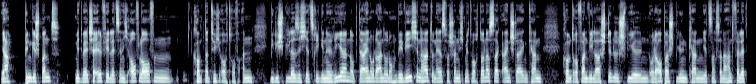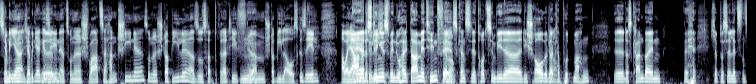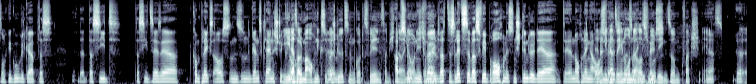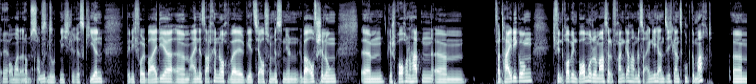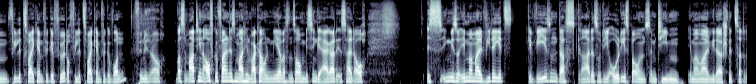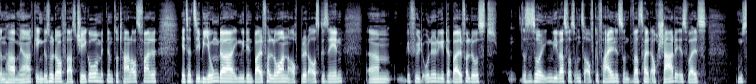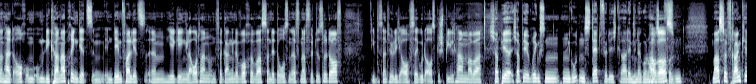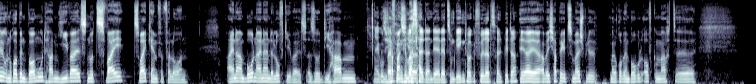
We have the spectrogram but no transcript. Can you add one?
Ja, bin gespannt, mit welcher Elf wir letztendlich auflaufen, kommt natürlich auch darauf an, wie die Spieler sich jetzt regenerieren, ob der eine oder andere noch ein Wehwehchen hat und erst wahrscheinlich Mittwoch, Donnerstag einsteigen kann. Kommt darauf an, wie Lars Stindl spielen oder ob er spielen kann, jetzt nach seiner Handverletzung. Ich habe ihn, ja, ich hab ihn ja gesehen, Ähm, er hat so eine schwarze Handschiene, so eine stabile, also es hat relativ Ja. ähm, stabil ausgesehen. Aber ja, Ja, ja, das Ding ist, wenn du halt damit hinfällst, Genau. kannst du dir trotzdem wieder die Schraube da Genau. kaputt machen. Äh, das Kahnbein, ich habe das ja letztens noch gegoogelt gehabt, das, das, sieht, das sieht sehr, sehr komplex aus. Und so ein ganz kleines Stück Nee, da soll man auch nichts überstürzen, um Gottes Willen, das habe ich da Absolut auch nicht, nicht weil was, das Letzte, was wir brauchen, ist ein Stindel, der, der noch länger der dann ausfällt. die ganze Hinrunde eigentlich ausfällt muss. wegen so einem Quatsch. Nee, Ja. Das Ja, äh, ja, braucht man dann absolut. absolut. nicht riskieren. Bin ich voll bei dir. Ähm, eine Sache noch, weil wir jetzt ja auch schon ein bisschen über Aufstellungen ähm, gesprochen hatten. Ähm, Verteidigung. Ich finde, Robin Bormuth und Marcel Franke haben das eigentlich an sich ganz gut gemacht. Ähm, viele Zweikämpfe geführt, auch viele Zweikämpfe gewonnen Finde ich auch. Was Martin aufgefallen ist, Martin Wacker und mir, was uns auch ein bisschen geärgert, ist halt auch, ist irgendwie so immer mal wieder jetzt gewesen, dass gerade so die Oldies bei uns im Team immer mal wieder Schnitzer drin haben, ja. Gegen Düsseldorf war es Cego mit einem Totalausfall. Jetzt hat Sebi Jung da irgendwie den Ball verloren, auch blöd ausgesehen. Ähm, gefühlt unnötig der Ballverlust. Das ist so irgendwie was, was uns aufgefallen ist und was halt auch schade ist, weil es um es dann halt auch um, um die Körner bringt. Jetzt im, in dem Fall jetzt ähm, hier gegen Lautern und vergangene Woche war es dann der Dosenöffner für Düsseldorf, die das natürlich auch sehr gut ausgespielt haben, aber Ich habe hier, ich hab hier übrigens einen, einen guten Stat für dich gerade im Hintergrund rausgefunden. Marcel Franke und Robin Bormuth haben jeweils nur zwei Zweikämpfe verloren. Einer am Boden, einer in der Luft jeweils. Also die haben. ja gut, Also bei Franke war es halt dann der, der zum Gegentor geführt hat, ist halt bitter. Ja, ja, aber ich habe hier zum Beispiel mal Robin Bormuth aufgemacht. Äh,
